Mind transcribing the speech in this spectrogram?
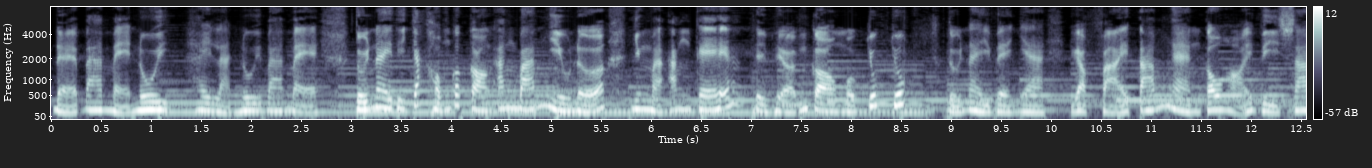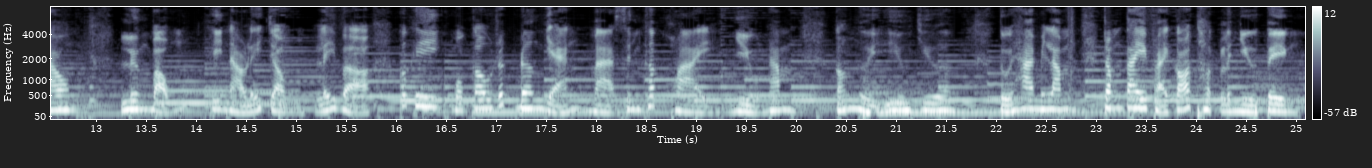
để ba mẹ nuôi hay là nuôi ba mẹ. Tuổi này thì chắc không có còn ăn bám nhiều nữa, nhưng mà ăn ké thì vẫn còn một chút chút. Tuổi này về nhà, gặp phải tám ngàn câu hỏi vì sao. Lương bổng, khi nào lấy chồng, lấy vợ. Có khi một câu rất đơn giản mà xin khất hoài nhiều năm. Có người yêu chưa? Tuổi 25 trong tay phải có thật là nhiều tiền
